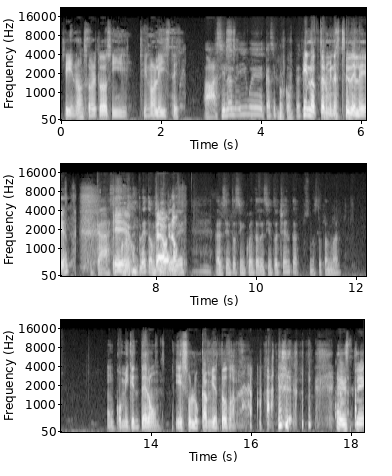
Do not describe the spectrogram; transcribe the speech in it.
sí, ¿no? Sobre todo si, si no leíste. Ah, sí la leí, güey, casi por completo. Si no terminaste de leer. Casi Eh, por completo. Me pero bueno. al 150 de 180, pues no está tan mal. Un cómic entero, eso lo cambia todo. este.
